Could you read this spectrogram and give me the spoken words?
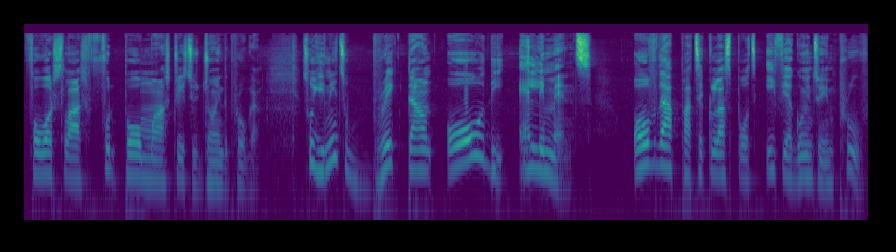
forward slash football mastery to join the program. So you need to break down all the elements of that particular sport if you're going to improve.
